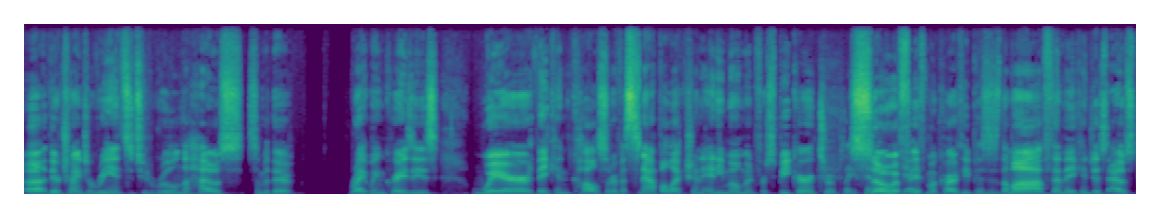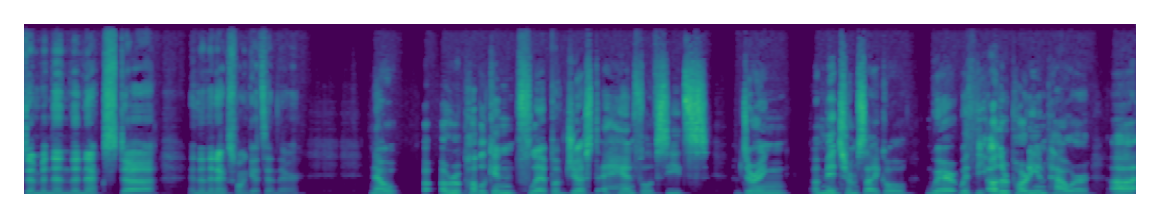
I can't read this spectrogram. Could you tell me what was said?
uh, they're trying to reinstitute a rule in the House some of the right wing crazies where they can call sort of a snap election any moment for speaker to replace so him. if, yeah. if McCarthy pisses them off, then they can just oust him, and then the next uh, and then the next one gets in there. Now, a Republican flip of just a handful of seats during a midterm cycle where with the other party in power uh,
